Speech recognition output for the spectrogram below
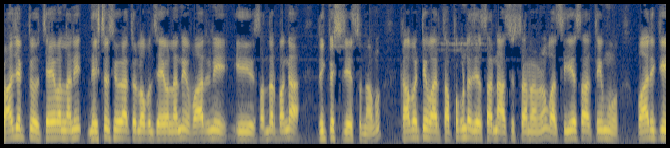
ప్రాజెక్టు చేయవాలని నెక్స్ట్ శివరాత్రి లోపల చేయవాలని వారిని ఈ సందర్భంగా రిక్వెస్ట్ చేస్తున్నాము. కాబట్టి వారు తప్పకుండా చేస్తారని ఆశిస్తున్నాను. వారి సిఎస్ఆర్ టీము వారికి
